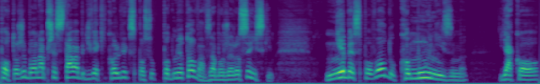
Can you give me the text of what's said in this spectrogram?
po to, żeby ona przestała być w jakikolwiek sposób podmiotowa w zaborze rosyjskim. Nie bez powodu komunizm jako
